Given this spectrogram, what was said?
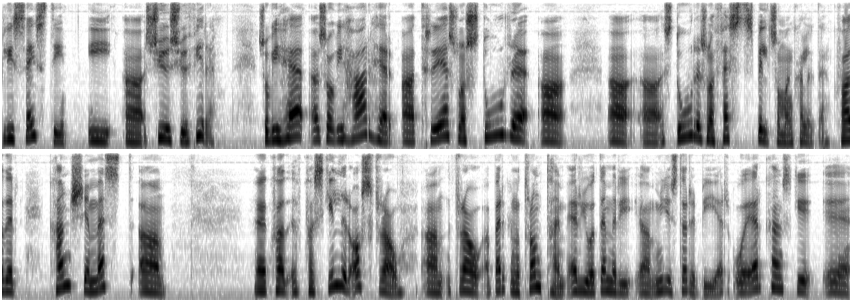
blir 60 i uh, 2024 så vi, he, uh, så vi har her tre svona store uh, store svona festspill som man kallar det hvað er kanskje mest Eh, hvað, hvað skilir oss frá, um, frá Bergen og Trondheim er ju að þeim er í uh, mjög störri býjar og er kannski uh,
